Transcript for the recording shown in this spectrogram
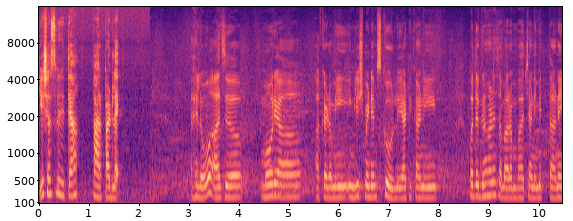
यशस्वीरित्या पार पाडलाय हॅलो आज Maurya academy English medium school या ठिकाणी पदग्रहण समारंभाच्या निमित्ताने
